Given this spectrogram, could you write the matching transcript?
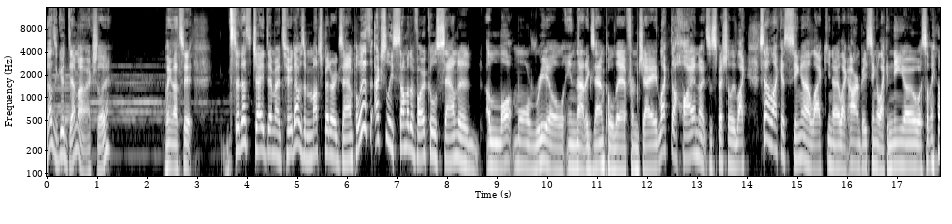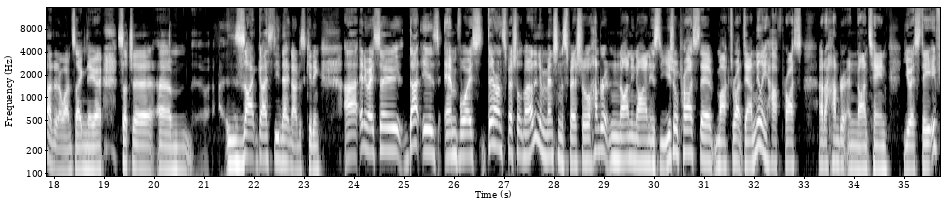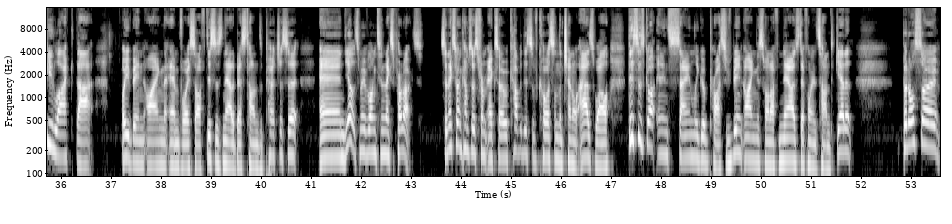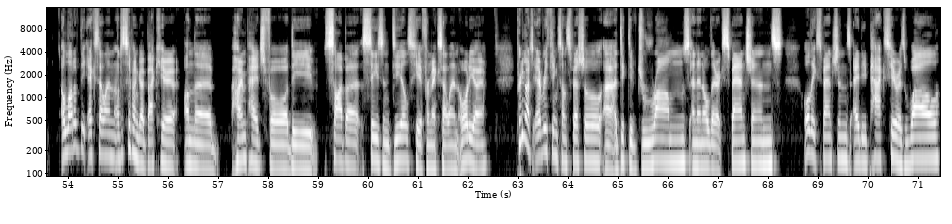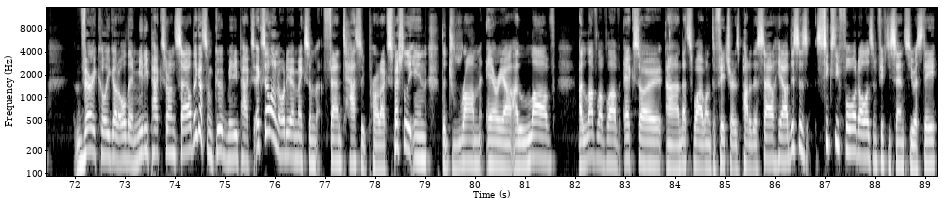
That was a good demo, actually. I think that's it. So that's J Demo 2. That was a much better example. That's actually some of the vocals sounded a lot more real in that example there from Jay. Like the higher notes especially like sound like a singer like, you know, like R&B singer like Ne-Yo or something. I don't know why I'm saying Ne-Yo. Such a um zeitgeisty name. No, I'm just kidding. Uh, anyway, so that is M Voice. They're on special at the moment. I didn't even mention the special. 199 is the usual price. They're marked right down, nearly half price at 119 USD. If you like that, or you've been eyeing the M Voice off, this is now the best time to purchase it. And yeah, let's move along to the next product. So next one comes to us from XO. We covered this, of course, on the channel as well. This has got an insanely good price. If you've been eyeing this one off, now is definitely the time to get it. But also, a lot of the XLN, I'll just see if I can go back here on the homepage for the cyber season deals here from XLN Audio. Pretty much everything's on special, uh, addictive drums, and then all their expansions. All the expansions, AD packs here as well. Very cool. You got all their MIDI packs are on sale. They got some good MIDI packs. XLN Audio makes some fantastic products, especially in the drum area. I love I love, love, love XO. And that's why I wanted to feature it as part of their sale here. This is $64.50 USD.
